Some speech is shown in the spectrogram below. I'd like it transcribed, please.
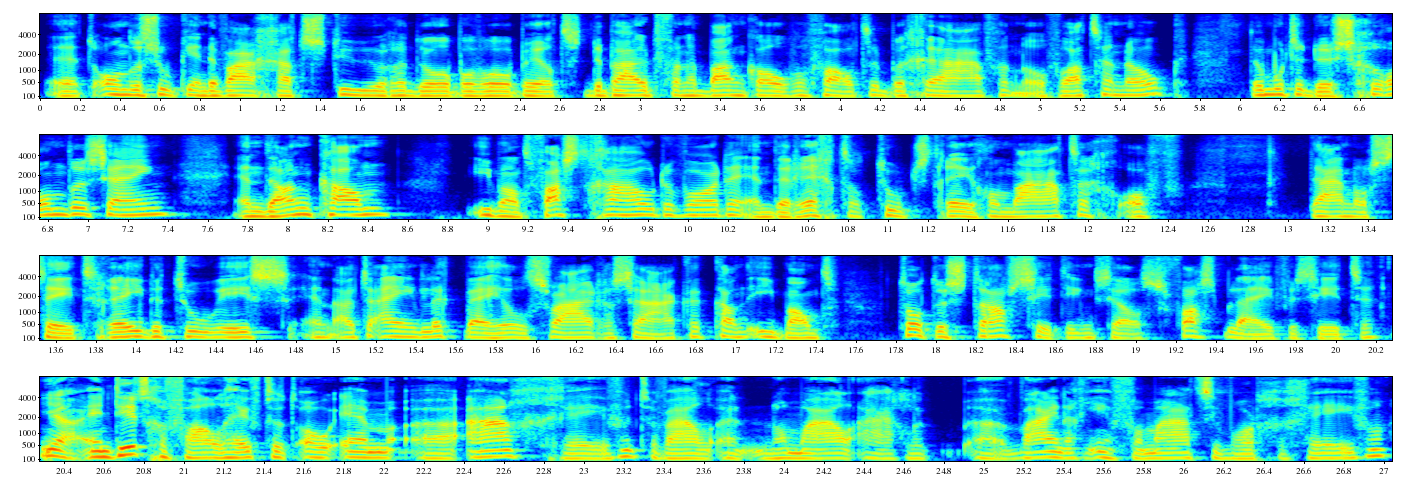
het onderzoek in de war gaat sturen door bijvoorbeeld de buit van een bankoverval te begraven of wat dan ook. Er moeten dus gronden zijn en dan kan iemand vastgehouden worden en de rechter toetst regelmatig of daar nog steeds reden toe is. En uiteindelijk bij heel zware zaken kan iemand tot de strafzitting zelfs vast blijven zitten. Ja, in dit geval heeft het OM eh, aangegeven, terwijl er normaal eigenlijk uh, weinig informatie wordt gegeven,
